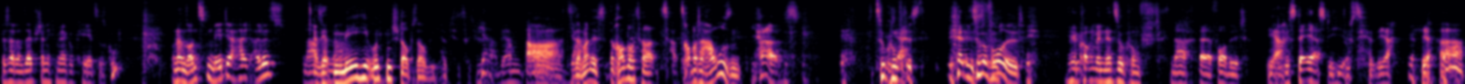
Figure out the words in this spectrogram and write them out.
bis er dann selbstständig merkt, okay, jetzt ist gut. Und ansonsten mäht er halt alles nach Also ihr und habt nach. mehr hier unten Staubsaugi, habe ich das richtig Ja, wir haben. Ah, dieser ja, Mann ist Roboter, Roboterhausen. Ja, das, Die Zukunft Ja. ist, ja, die ist Zukunft. Vorbild. Willkommen in der Zukunft nach äh, Vorbild. Ja. Du bist der Erste hier. Du bist ja, ja, ja.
